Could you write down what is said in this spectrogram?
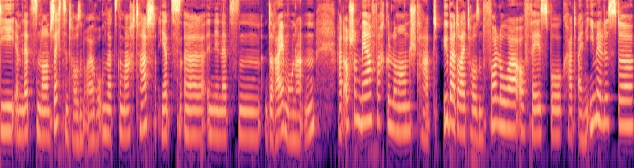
die im letzten Launch 16.000 Euro Umsatz gemacht hat. Jetzt äh, in den letzten drei Monaten hat auch schon mehrfach gelauncht, hat über 3.000 Follower auf Facebook, hat eine E-Mail-Liste,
